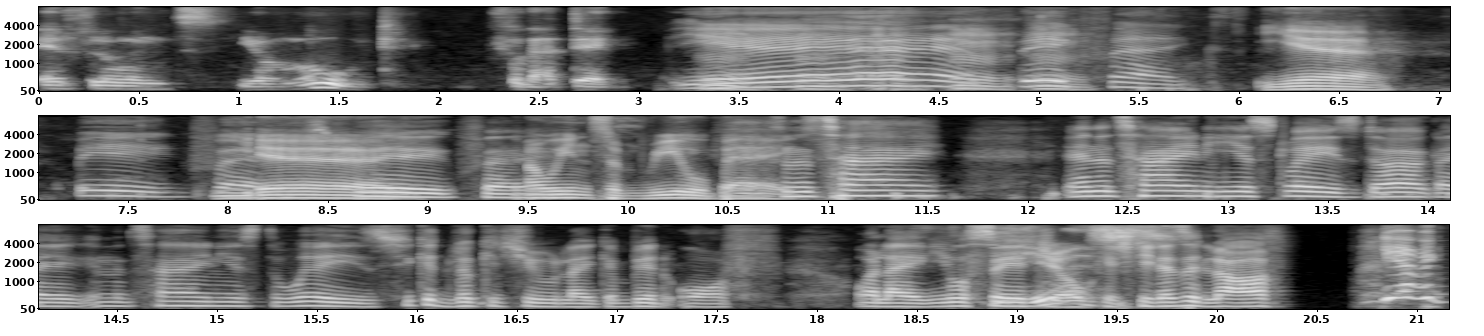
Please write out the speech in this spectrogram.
influence your mood for that day. yeah, mm, big mm. facts, Yeah. big facts, Yeah. big facts. Now we in some real Facts. In the bags. ti- in the tiniest ways, dog. Like in the tiniest ways, she could look at you like a bit off, or like you'll say a joke and she doesn't laugh. Yeah, having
